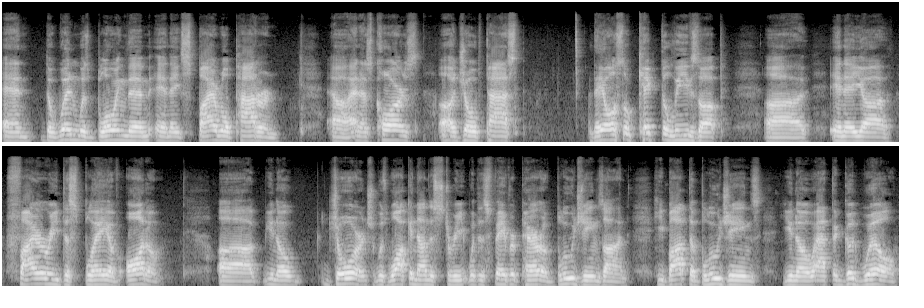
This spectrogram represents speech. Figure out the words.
and the wind was blowing them in a spiral pattern. Uh, and as cars uh, drove past, they also kicked the leaves up uh, in a uh, fiery display of autumn. Uh, you know, George was walking down the street with his favorite pair of blue jeans on. He bought the blue jeans, you know, at the Goodwill.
